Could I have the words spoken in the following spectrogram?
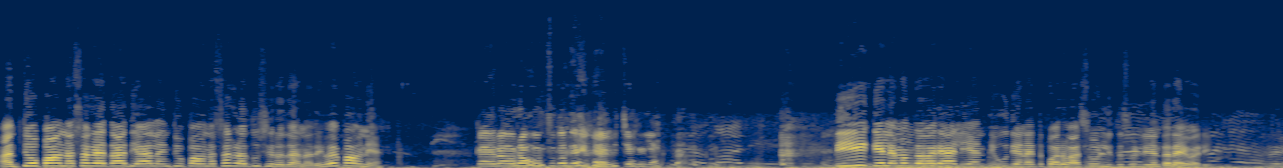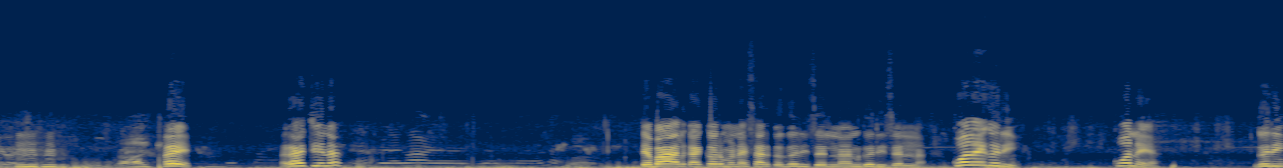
आणि तो पाहुणा सगळ्यात आधी आला आणि तो पाहुणा सगळ्यात उशिरा जाणार आहे. होय पाहुण्या? काय राव राहून सुद्धा द्यायला विचारीला. ती गेल्या मंगळवारी आली आणि ती उद्या नाही तर परवा सोडली तर सोडली नंतर रविवारी. हम्म, हम्म. होय. राहायची ना? त्या बाळाला काय कर्म नाही सारखं घरी चल ना आणि घरी चल ना. कोण आहे घरी? कोण आहे? घरी?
